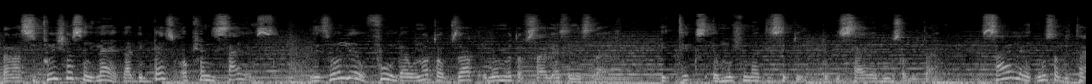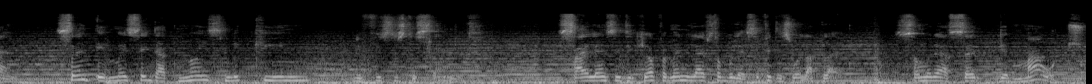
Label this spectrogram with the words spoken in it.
There are situations in life that the best option is silence. It is only a fool that will not observe a moment of silence in his life. It takes emotional discipline to be silent most of the time. Silence most of the time sends a message that noise making refuses to send. Silence is the cure for many life turbulence if it is well applied. Somebody has said the mouth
